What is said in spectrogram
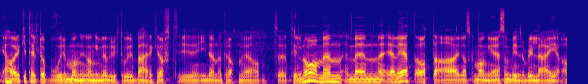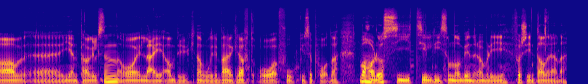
Jeg har ikke telt opp hvor mange ganger vi har brukt ordet bærekraft i, i denne praten vi har hatt eh, til nå, men, men, jeg vet at det er ganske mange som begynner å bli lei av eh, gjentagelsen og lei av bruken av ordet bærekraft og fokuset på det. Hva har du å si til de som nå begynner å bli forsynt allerede?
